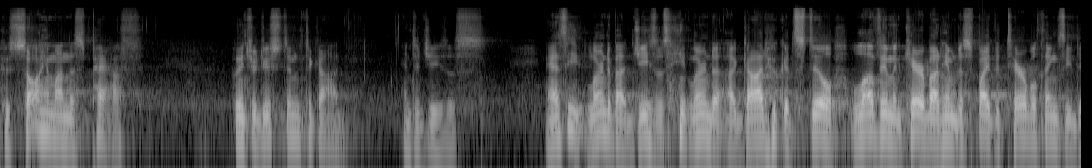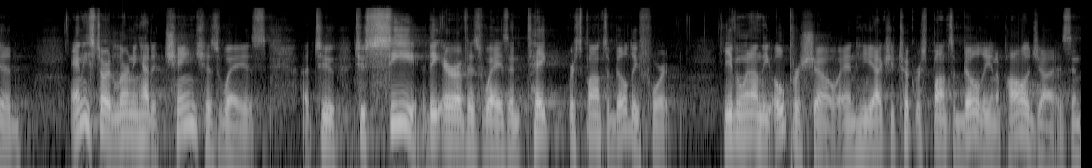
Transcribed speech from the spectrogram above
who saw him on this path who introduced him to God and to Jesus. As he learned about Jesus, he learned a, God who could still love him and care about him despite the terrible things he did. And he started learning how to change his ways, uh, to, to see the error of his ways and take responsibility for it. He even went on the Oprah show and he actually took responsibility and apologized and,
